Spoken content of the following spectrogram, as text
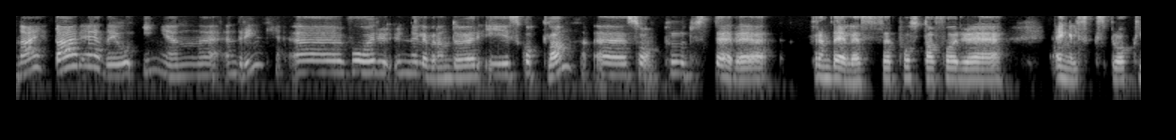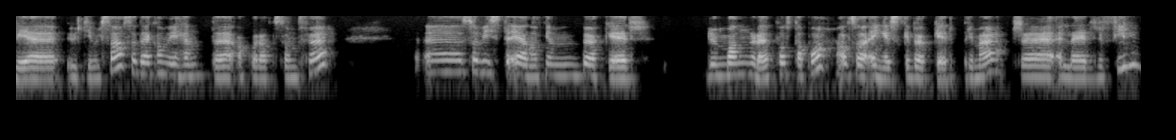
Nei, der er det jo ingen eh, endring. Eh, vår underleverandør i Skottland, som produserer fremdeles poster for engelskspråklige utgivelser, så det kan vi hente akkurat som før. Så hvis det er noen bøker du mangler poster på, altså engelske bøker primært, eh, eller film,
